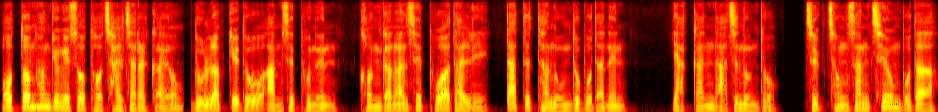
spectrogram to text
어떤 환경에서 더 잘 자랄까요? 놀랍게도 암세포는 건강한 세포와 달리 따뜻한 온도보다는 약간 낮은 온도, 즉 정상 체온보다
